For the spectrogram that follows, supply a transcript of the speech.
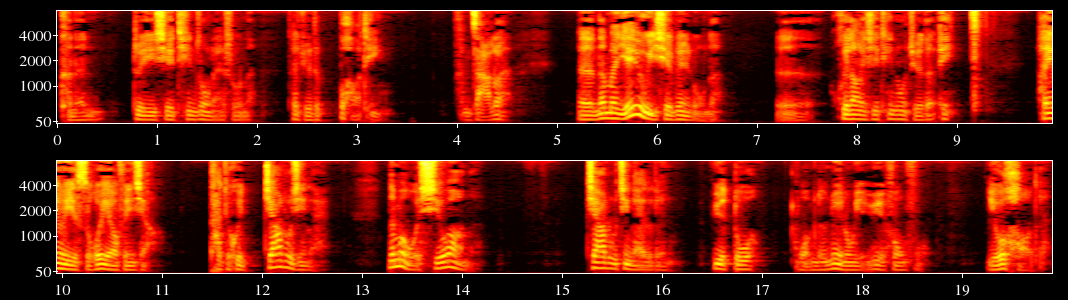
可能对一些听众来说呢，他觉得不好听，很杂乱，呃，那么也有一些内容呢，呃，会让一些听众觉得哎很有意思，我也要分享，他就会加入进来。那么我希望呢，加入进来的人越多，我们的内容也越丰富，有好的。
